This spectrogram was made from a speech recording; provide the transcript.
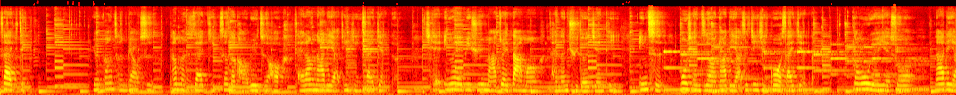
在园方曾表示，他们是在谨慎的考虑之后，才让纳迪亚进行筛检的，且因为必须麻醉大猫才能取得检体，因此目前只有纳迪亚是进行过筛检的。动物园也说，纳迪亚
